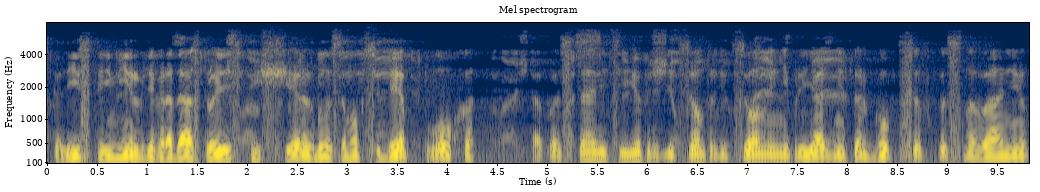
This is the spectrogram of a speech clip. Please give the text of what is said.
скалистый мир, где города строились в пещерах, было само по себе плохо. А поставить ее перед лицом традиционной неприязни торговцев к основанию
